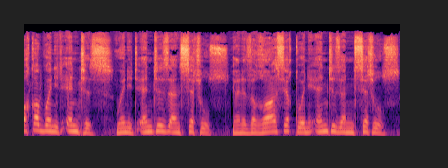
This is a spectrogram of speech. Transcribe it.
waqab when it enters when it enters and settles. يعني the غاسق when it enters and settles.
